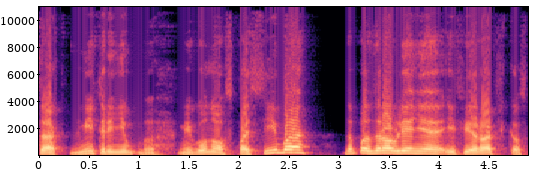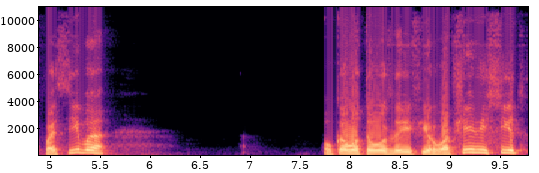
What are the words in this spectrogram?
Так, Дмитрий Мигунов, спасибо за поздравления. Эфир Рафиков, спасибо. У кого-то возле эфир вообще висит.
